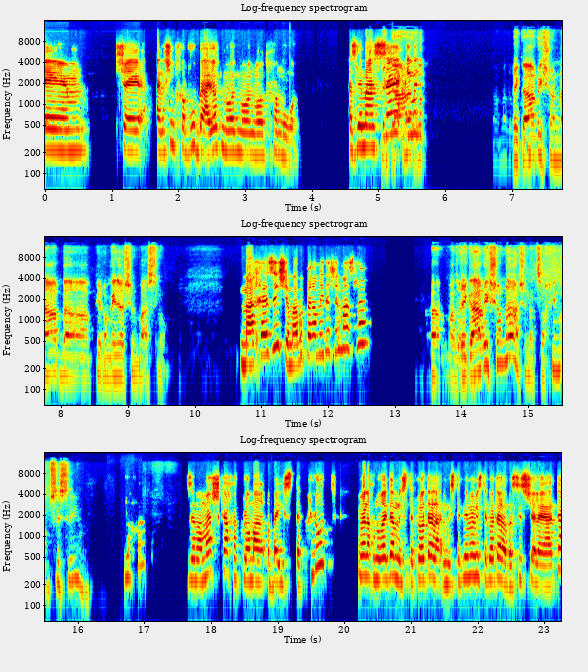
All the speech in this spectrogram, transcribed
um, שאנשים חוו בעיות מאוד מאוד מאוד חמורות. אז למעשה, אם. המדרגה הראשונה בפירמידה של מאסלו. מה חזי? שמה בפירמידה של מאסלו? המדרגה הראשונה של הצרכים הבסיסיים. נכון. זה ממש ככה, כלומר, בהסתכלות, אם אנחנו רגע מסתכלות על, מסתכלים ומסתכלות על הבסיס של ההאטה,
